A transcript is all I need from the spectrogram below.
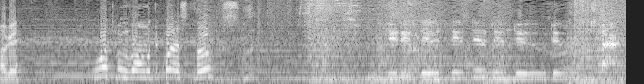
Okay. Let's move on with the quest, folks! Do do do do do do do do smack!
